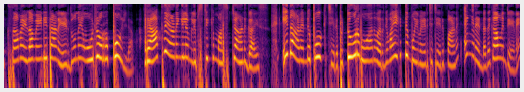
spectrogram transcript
എക്സാം എഴുതാൻ വേണ്ടിയിട്ടാണ്. എഴുതുന്ന ഒരു ഉറപ്പുമില്ല രാത്രിയാണെങ്കിലും ലിപ്സ്റ്റിക് മസ്റ്റ് ആണ് ഗൈസ് ഇതാണ് എന്റെ പൂക്ക് ചെരുപ്പ്. ടൂർ പോവാന്ന് പറഞ്ഞ് വൈകിട്ട് പോയി മേടിച്ച ചെരുപ്പാണ്. എങ്ങനെയുണ്ടത് കമന്റ് ചെയ്യണേ?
